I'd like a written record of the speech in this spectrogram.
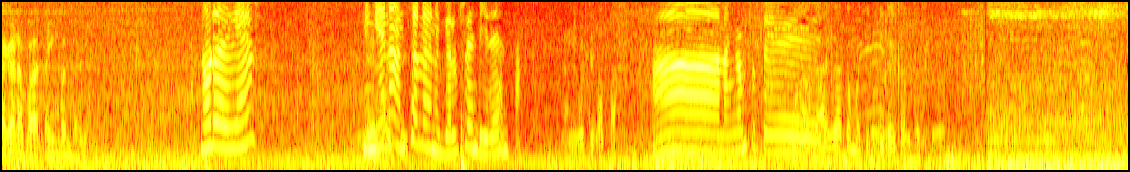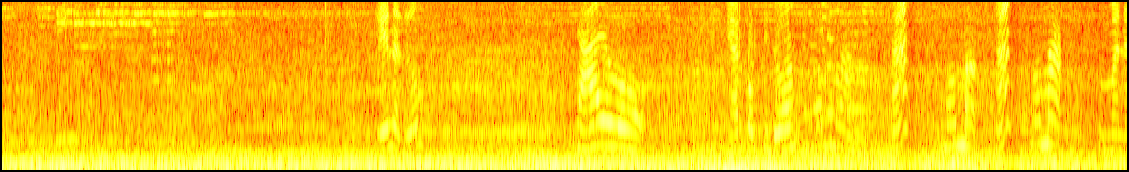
ಆಗೋಣ ಬಾ ಟೈಮ್ ಬಂದಾಗ. ನೋಡು ನಿಂಗೇನ ಅನ್ಸಲ್ಲ ಏನು ಗರ್ಲ್ ಫ್ರೆಂಡ್ ಇದೆ ಅಂತ. ನನಗೆ ಗೊತ್ತಿಲ್ಲಪ್ಪ ಹಾ ನಂಗನ್ಸುತ್ತೆ. ಹಾಕಮ್ಮ ಚಿಕ್ಕ ಚಿಕ್ಕ ಐಟಮ್ ಫಸ್ಟ್ ಏನದು? ತಾಳು. ಯಾರು ಕೊಡ್ಸಿದ್ದು? ಮಮ್ಮ. ಹಾ? ಮಮ್ಮ. ಹಾ? ಮಮ್ಮ. ಅಮ್ಮನ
